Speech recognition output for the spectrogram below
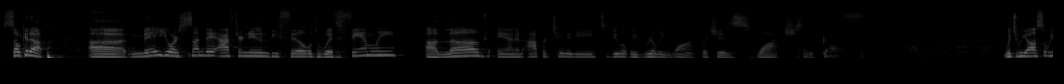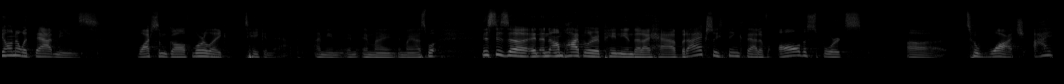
Soak it up. Uh, may your Sunday afternoon be filled with family, uh, love, and an opportunity to do what we really want, which is watch some golf. Which we also we all know what that means. Watch some golf, more like take a nap. I mean, am, am I am I honest? Well, this is a, an, an unpopular opinion that I have, but I actually think that of all the sports uh, to watch, I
